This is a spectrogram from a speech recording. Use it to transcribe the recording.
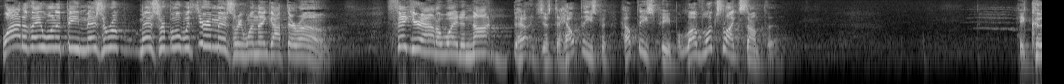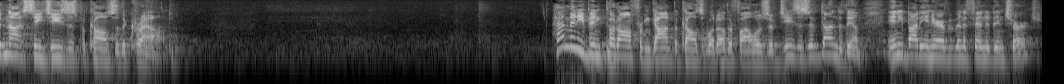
Why do they want to be miserable, miserable with your misery when they got their own? Figure out a way to not just to help these help these people. Love looks like something. He could not see Jesus because of the crowd. How many have been put off from God because of what other followers of Jesus have done to them? Anybody in here ever been offended in church?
